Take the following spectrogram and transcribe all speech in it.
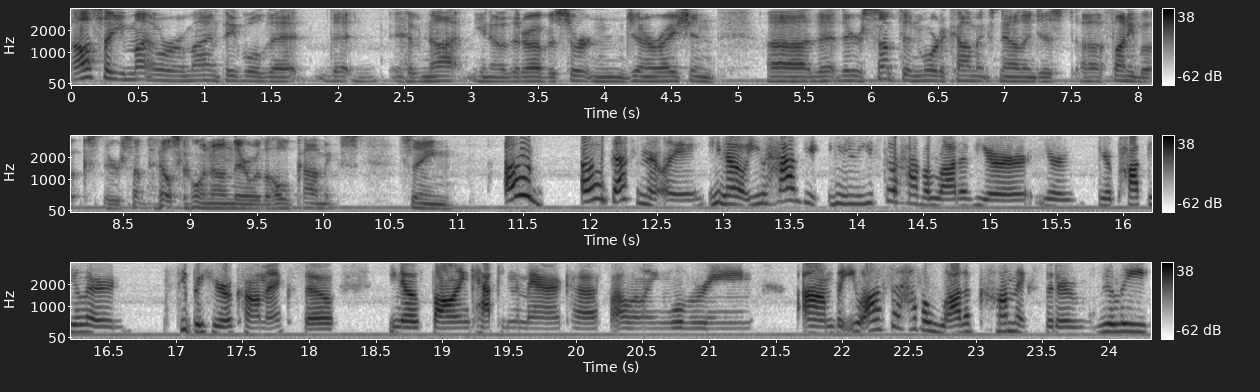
also you might want to remind people that that have not, you know, that are of a certain generation, uh, that there's something more to comics now than just uh, funny books. There's something else going on there with the whole comics scene. Oh, Oh, definitely. You know, you have you know, you still have a lot of your your your popular superhero comics. So, you know, following Captain America, following Wolverine. Um, but you also have a lot of comics that are really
